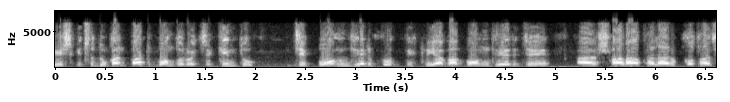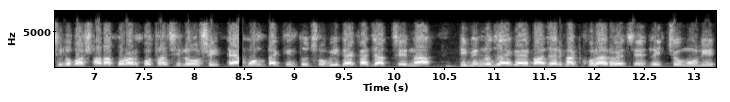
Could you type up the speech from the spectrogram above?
বেশ কিছু দোকানপাট বন্ধ রয়েছে। কিন্তু যে বন্ধের প্রতিক্রিয়া বা বন্ধের যে সাড়া ফেলার কথা ছিল বা সাড়া পড়ার কথা ছিল, সেই তেমনটা কিন্তু ছবি দেখা যাচ্ছে না। বিভিন্ন জায়গায় বাজারঘাট খোলা রয়েছে, লেক চৌমনির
